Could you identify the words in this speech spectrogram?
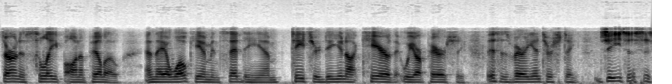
stern asleep on a pillow. And they awoke him and said to him, Teacher, do you not care that we are perishing? This is very interesting. Jesus is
